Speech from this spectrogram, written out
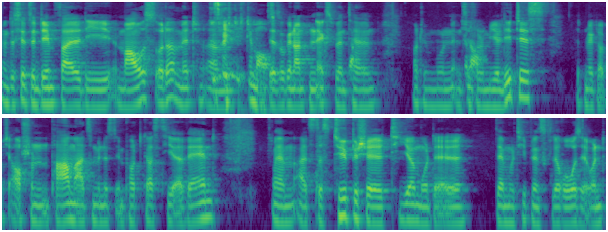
Und das ist jetzt in dem Fall die Maus, oder? Mit das ist ähm, richtig, die Maus. der sogenannten experimentellen ja. Autoimmunencephalomyelitis. Genau. Hatten wir, glaube ich, auch schon ein paar Mal zumindest im Podcast hier erwähnt, ähm, als das typische Tiermodell der multiplen Sklerose. Und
